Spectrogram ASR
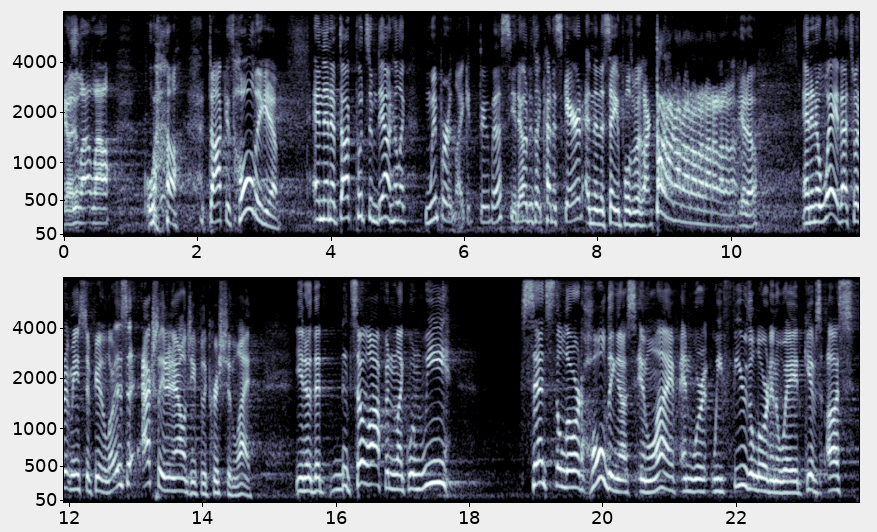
you know, Doc is holding him. And then if Doc puts him down, he'll like whimper and like do this, you know, and he's like kind of scared. And then the second pulls him, he's like, you know. And in a way, that's what it means to fear the Lord. This is actually an analogy for the Christian life. You know, that, so often, like when we sense the Lord holding us in life and we we fear the Lord in a way, it gives us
